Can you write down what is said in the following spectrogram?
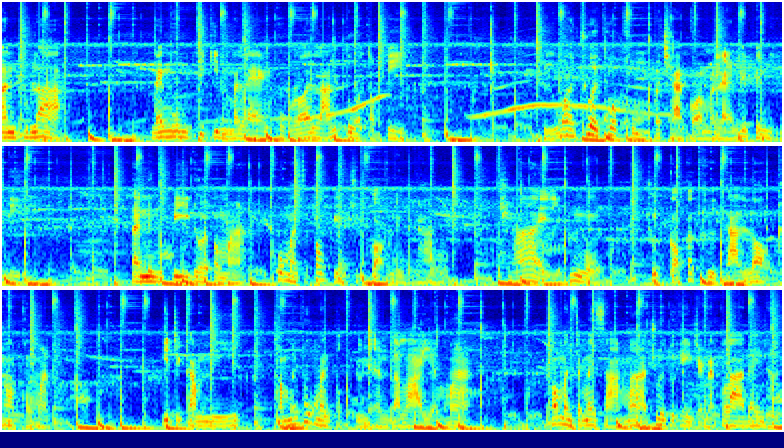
รันทูล่า แมงมุมที่กินแมลง 600 ล้านตัวต่อปี ถือว่าช่วยควบคุมประชากรแมลงได้เป็นอย่างดี แต่หนึ่งปีโดยประมาณ พวกมันจะต้องเปลี่ยนชุดเกาะหนึ่งครั้ง ใช่อย่าเพิ่งงง ชุดเกาะก็คือการลอกคราบของมัน กิจกรรมนี้ทำให้พวกมันตกอยู่ในอันตรายอย่างมาก เพราะมันจะไม่สามารถช่วยตัวเองจากนักล่าได้เลย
